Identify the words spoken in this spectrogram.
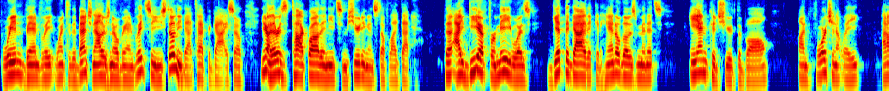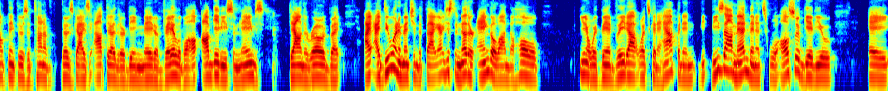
when VanVleet went to the bench. Now there's no VanVleet, so you still need that type of guy. So, you know, there was talk, well, they need some shooting and stuff like that the idea for me was get the guy that could handle those minutes and could shoot the ball. Unfortunately, I don't think there's a ton of those guys out there that are being made available. I'll, I'll give you some names down the road, but I, I, do want to mention the fact just another angle on the whole, you know, with VanVleet out, what's going to happen. And th- these Amen minutes will also give you a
